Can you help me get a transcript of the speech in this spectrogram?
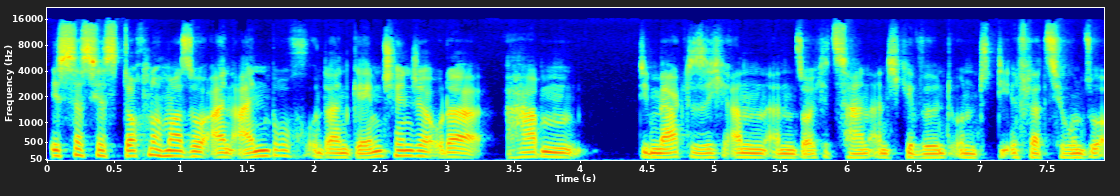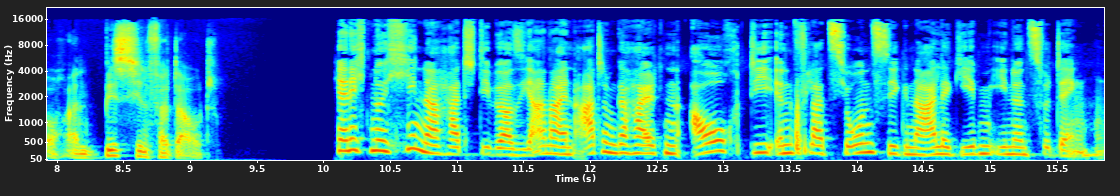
Ist das jetzt doch nochmal so ein Einbruch und ein Gamechanger oder haben die Märkte sich an, an solche Zahlen eigentlich gewöhnt und die Inflation so auch ein bisschen verdaut? Ja, nicht nur China hat die Börsianer in Atem gehalten, auch die Inflationssignale geben ihnen zu denken.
